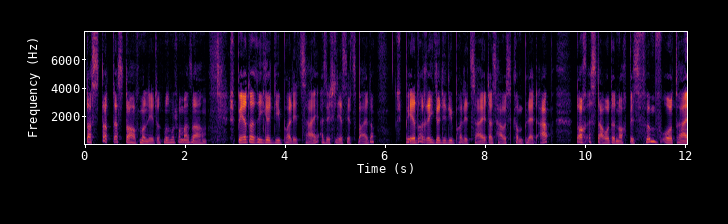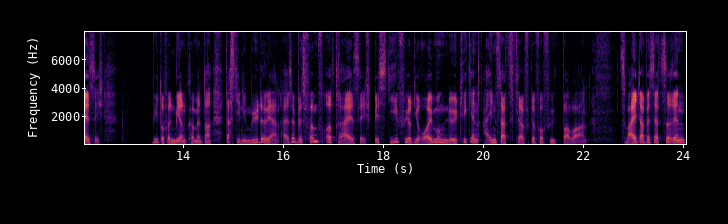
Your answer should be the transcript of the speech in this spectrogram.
Das, das, das darf man nicht, das muss man schon mal sagen. Später riegelte die Polizei, also ich lese jetzt weiter, später riegelte die Polizei das Haus komplett ab doch es dauerte noch bis 5.30 Uhr, wieder von mir ein Kommentar, dass die nicht müde wären. Also bis 5.30 Uhr, bis die für die Räumung nötigen Einsatzkräfte verfügbar waren. Zwei der Besetzerinnen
